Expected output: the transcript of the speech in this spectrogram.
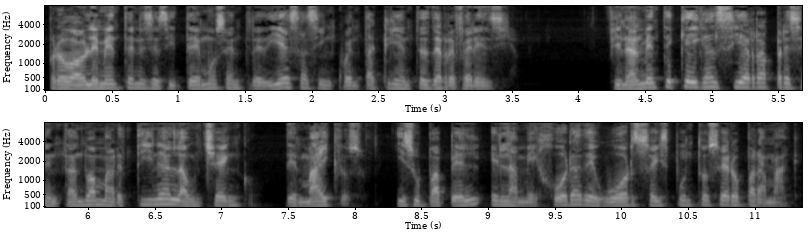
probablemente necesitemos entre 10 a 50 clientes de referencia. Finalmente, Kagan cierra presentando a Martina Launchenko de Microsoft y su papel en la mejora de Word 6.0 para Mac.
